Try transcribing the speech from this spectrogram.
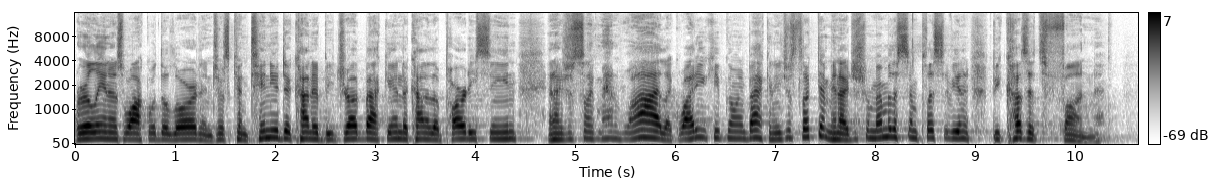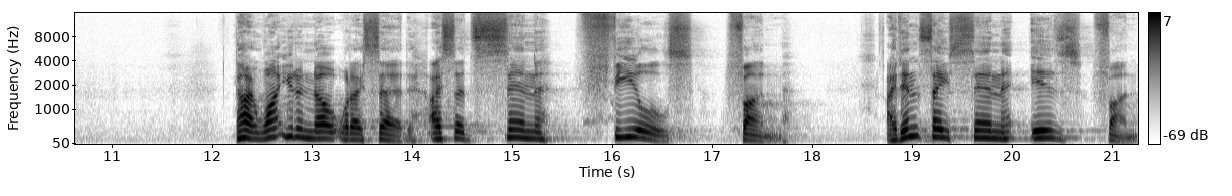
early in his walk with the Lord and just continued to kind of be drugged back into kind of the party scene. And I just like, man, why? Like, why do you keep going back? And he just looked at me and I just remember the simplicity and because it's fun. Now, I want you to note what I said. I said, sin feels fun. I didn't say sin is fun.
